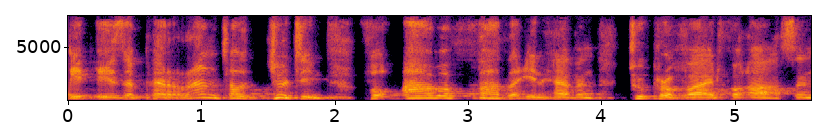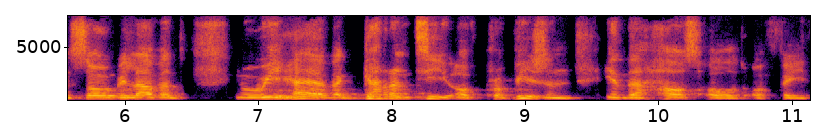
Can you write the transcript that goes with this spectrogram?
It is a parental duty for our Father in heaven to provide for us. And so, beloved, we have a guarantee of provision in the household of faith.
